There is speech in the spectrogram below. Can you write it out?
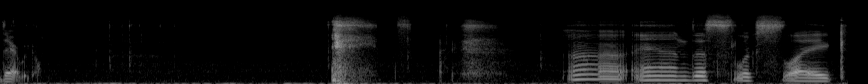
There we go. uh and this looks like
